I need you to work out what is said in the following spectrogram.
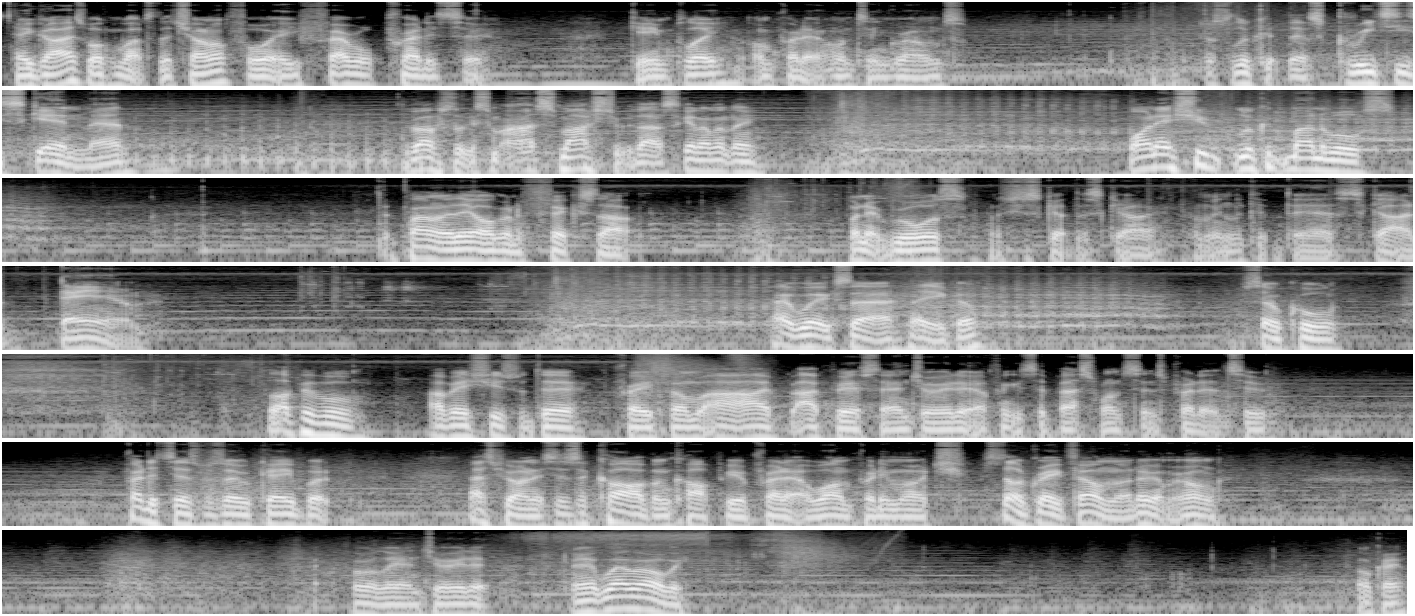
Hey guys, welcome back to the channel for a Feral Predator gameplay on Predator Hunting Grounds. Just look at this greasy skin, man. They've absolutely sm smashed it with that skin, haven't they? One issue, look at the mandibles. Apparently they're all going to fix that. When it roars, let's just get this guy. I mean, look at this. God damn. It works there. There you go. So cool. A lot of people have issues with the Prey film. I, I, I personally enjoyed it. I think it's the best one since Predator 2. Predators was okay, but let's be honest, it's a carbon copy of Predator 1 pretty much. Still a great film though, don't get me wrong. I thoroughly enjoyed it. Uh, where are we? Okay.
